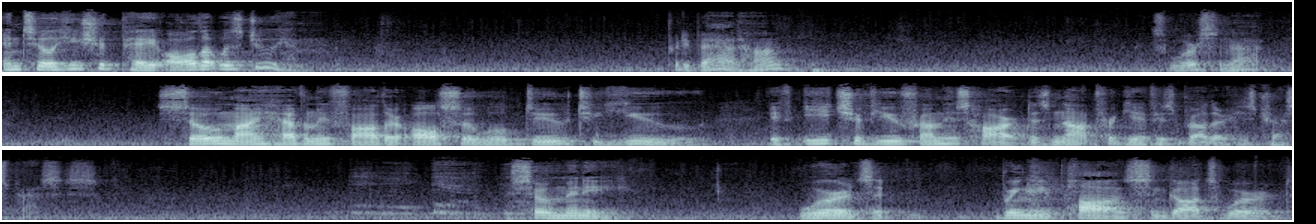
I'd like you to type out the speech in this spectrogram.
until he should pay all that was due him. Pretty bad, huh? It's worse than that. So my heavenly Father also will do to you if each of you from his heart does not forgive his brother his trespasses. So many words that bring me pause in God's Word.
